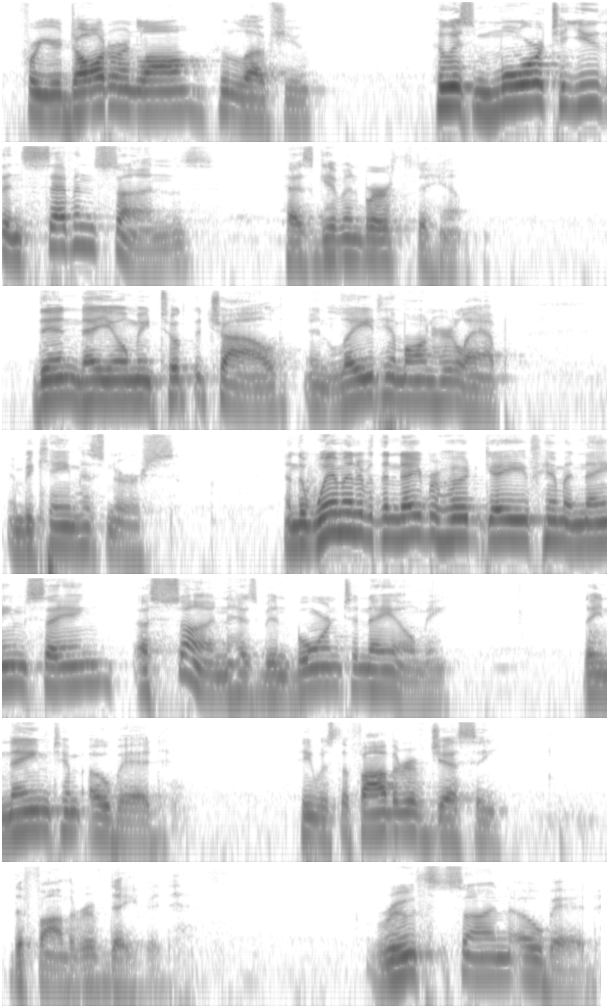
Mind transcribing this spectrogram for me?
for your daughter in law who loves you, who is more to you than seven sons, has given birth to him. Then Naomi took the child and laid him on her lap and became his nurse. And the women of the neighborhood gave him a name, saying, A son has been born to Naomi. They named him Obed. He was the father of Jesse, the father of David. Ruth's son Obed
